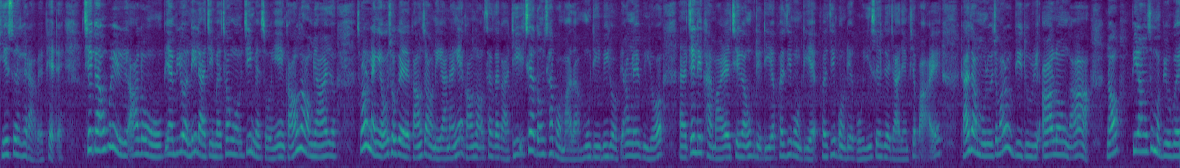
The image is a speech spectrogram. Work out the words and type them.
ရေးဆွဲခဲ့တာပဲဖြစ်တယ်။ခြေကံဥပဒေတွေအားလုံးကိုပြန်ပြီးတော့လေ့လာကြည့်မယ်၊ခြုံငုံကြည့်မယ်ဆိုရင်ခေါင်းဆောင်များရောကျွန်တော်နိုင်ငံအုပ်ချုပ်ခဲ့တဲ့ခေါင်းဆောင်တွေကနိုင်ငံခေါင်းဆောင်ဆက်ဆက်ကဒီအချက်၃ချက်ပေါ်မှာဒါမူတည်ပြီးတော့ပြောင်းလဲပြီးတော့အဲကြိတ်လိခိုင်ပါတဲ့ခြေကံဥပဒေတွေရဲ့ဖွဲ့စည်းပုံတွေရဲ့ဖွဲ့စည်းပုံတွေကိုရေးဆွဲခဲ့ကြခြင်းဖြစ်ပါတယ်။ဒါကြောင့်မို့လို့ကျွန်တော်တို့ပြည်သူတွေအားလုံးကနော်ပြည်အောင်စုမပြိုကွဲ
